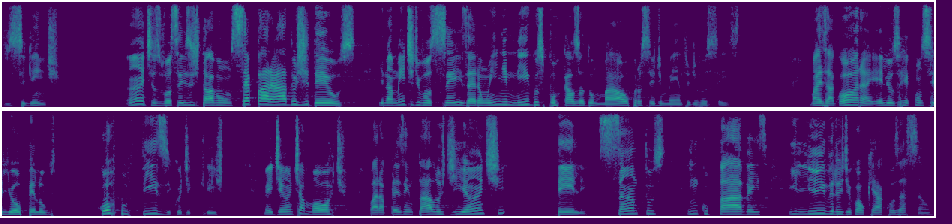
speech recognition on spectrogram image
Diz o seguinte: Antes vocês estavam separados de Deus, e na mente de vocês eram inimigos por causa do mau procedimento de vocês. Mas agora ele os reconciliou pelo corpo físico de Cristo, mediante a morte, para apresentá-los diante dele, santos, inculpáveis e livres de qualquer acusação.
